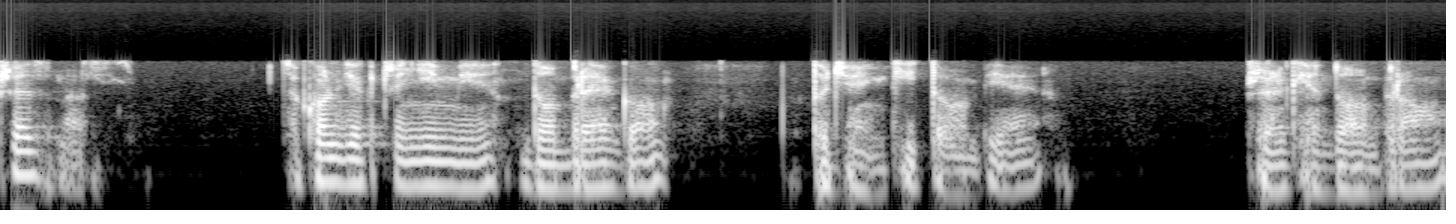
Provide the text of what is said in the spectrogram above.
przez nas. Cokolwiek czynimy dobrego, to dzięki Tobie. Wszelkie dobro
